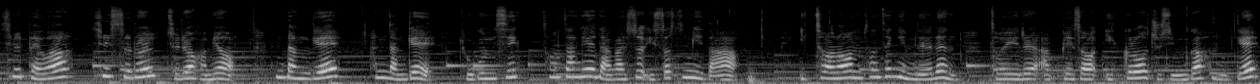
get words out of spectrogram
실패와 실수를 줄여가며 한 단계 한 단계 조금씩 성장해 나갈 수 있었습니다. 이처럼 선생님들은 저희를 앞에서 이끌어 주심과 함께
